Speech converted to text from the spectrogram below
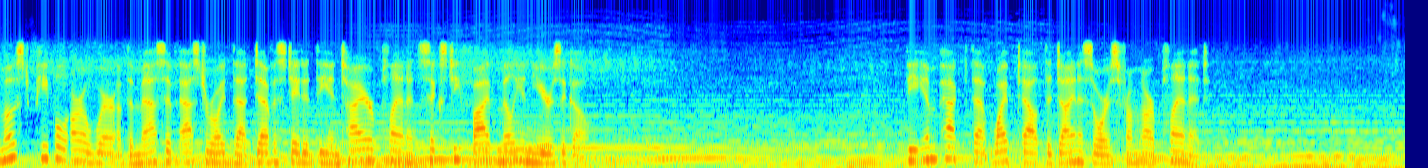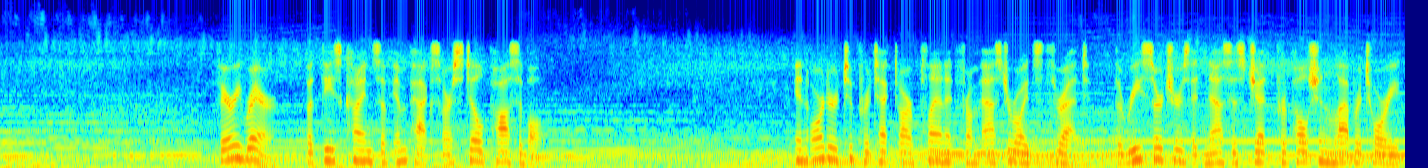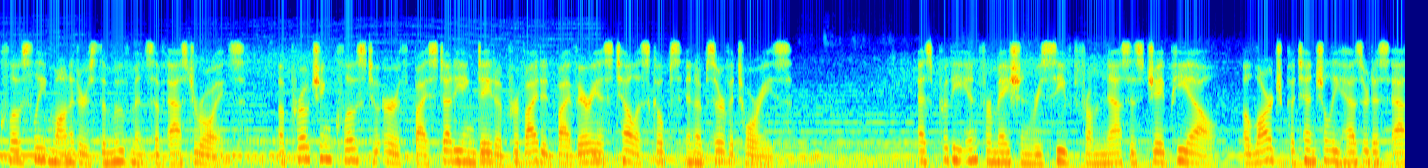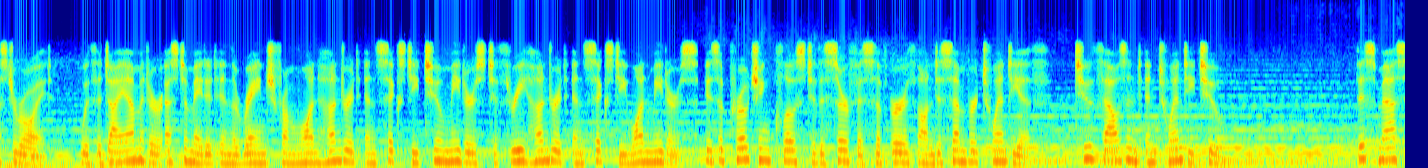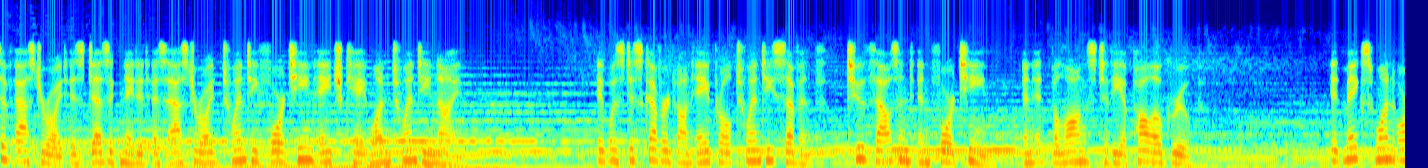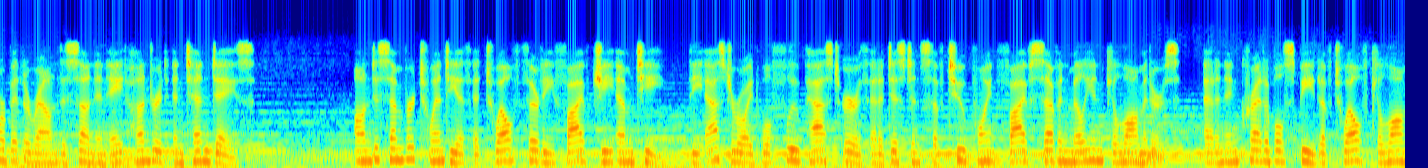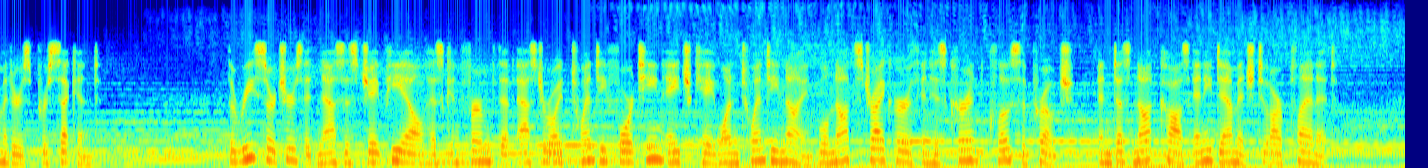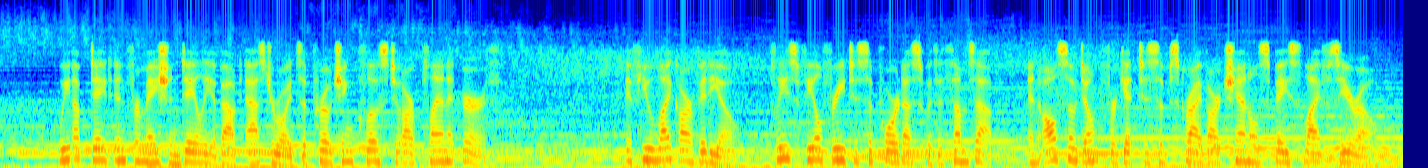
Most people are aware of the massive asteroid that devastated the entire planet 65 million years ago. The impact that wiped out the dinosaurs from our planet. Very rare, but these kinds of impacts are still possible. In order to protect our planet from asteroids' threat, the researchers at NASA's Jet Propulsion Laboratory closely monitors the movements of asteroids, approaching close to Earth by studying data provided by various telescopes and observatories. As per the information received from NASA's JPL, a large potentially hazardous asteroid, with a diameter estimated in the range from 162 meters to 361 meters, is approaching close to the surface of Earth on December 20, 2022. This massive asteroid is designated as Asteroid 2014 HK129. It was discovered on April 27, 2014, and it belongs to the Apollo group. It makes one orbit around the Sun in 810 days. On December 20 at 12.35 GMT, the asteroid will flew past Earth at a distance of 2.57 million kilometers, at an incredible speed of 12 kilometers per second. The researchers at NASA's JPL has confirmed that asteroid 2014 HK129 will not strike Earth in his current close approach, and does not cause any damage to our planet. We update information daily about asteroids approaching close to our planet Earth. If you like our video, please feel free to support us with a thumbs up, and also don't forget to subscribe our channel Space Life Zero.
